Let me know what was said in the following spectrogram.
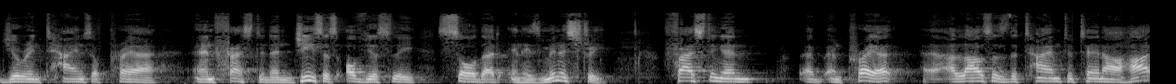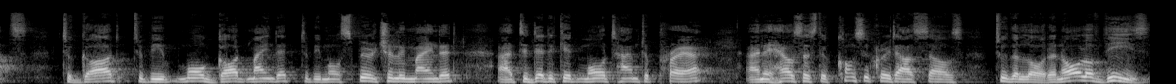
during times of prayer and fasting. And Jesus obviously saw that in his ministry. Fasting and, and prayer uh, allows us the time to turn our hearts to God, to be more God minded, to be more spiritually minded, uh, to dedicate more time to prayer. And it helps us to consecrate ourselves to the Lord. And all of these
